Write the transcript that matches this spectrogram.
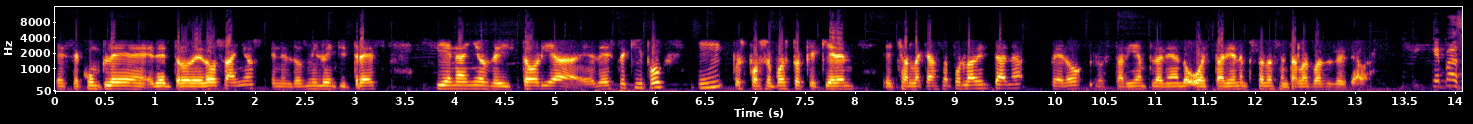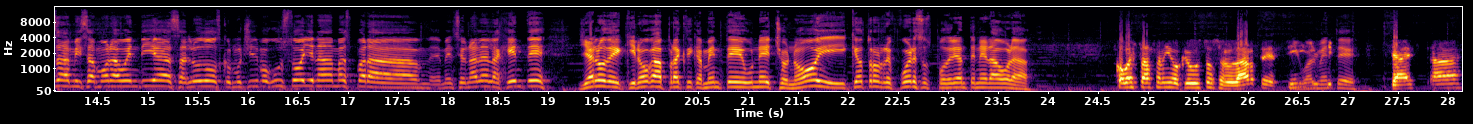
Eh, se cumple dentro de dos años en el 2023 100 años de historia eh, de este equipo y pues por supuesto que quieren echar la casa por la ventana pero lo estarían planeando o estarían empezando a sentar las bases desde ahora ¿Qué pasa, mi Zamora? Buen día, saludos, con muchísimo gusto. Oye, nada más para eh, mencionarle a la gente, ya lo de Quiroga prácticamente un hecho, ¿no? ¿Y qué otros refuerzos podrían tener ahora? ¿Cómo estás, amigo? Qué gusto saludarte. Sí, Igualmente. ya está,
